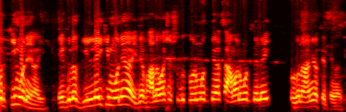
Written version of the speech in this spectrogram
তোর কি মনে হয়? এগুলো গিললেই কি মনে হয় যে ভালোবাসা শুধু তোর মধ্যে আছে আমার মধ্যে নেই? ওগুলো আমিও খেতে পারি।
